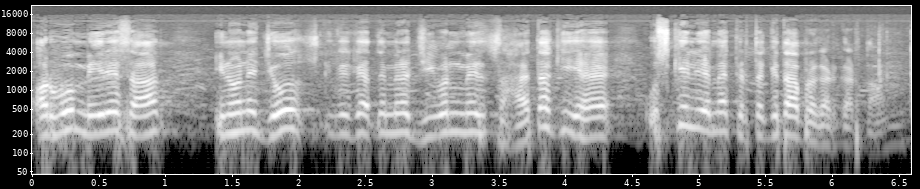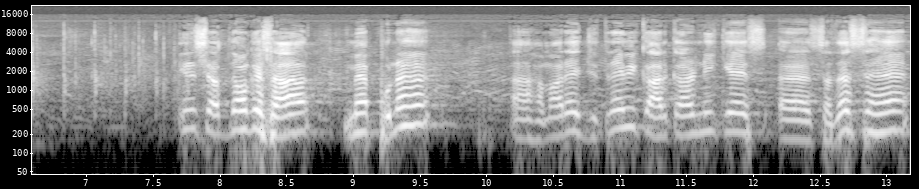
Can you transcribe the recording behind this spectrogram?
और वो मेरे साथ इन्होंने जो कहते हैं, मेरा जीवन में सहायता की है, उसके लिए मैं कृतज्ञता प्रकट करता हूँ। इन शब्दों के साथ मैं पुनः हमारे जितने भी कार्यकारिणी के सदस्य हैं,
